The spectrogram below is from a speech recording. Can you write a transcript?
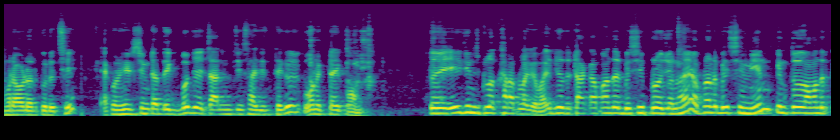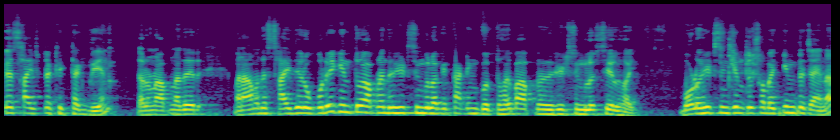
আমরা অর্ডার করেছি। এখন হিটসিংটা দেখব যে চার ইঞ্চি সাইজের থেকে অনেকটাই কম। তো এই জিনিসগুলো খারাপ লাগে ভাই, যদি টাকা আপনাদের বেশি প্রয়োজন হয়, আপনারা বেশি নিন, কিন্তু আমাদেরকে সাইজটা ঠিকঠাক দিন কারণ আপনাদের মানে আমাদের সাইজের উপরেই কিন্তু আপনাদের হিটসিংগুলোকে কাটিং করতে হয় বা আপনাদের হিটসিংগুলো সেল হয়। বড় হিটসিং কিন্তু সবাই কিনতে চায় না,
